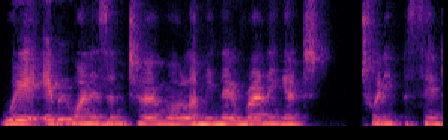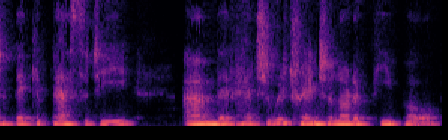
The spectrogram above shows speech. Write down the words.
where everyone is in turmoil. I mean, they're running at 20% of their capacity. Um, they've had to retrench a lot of people.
